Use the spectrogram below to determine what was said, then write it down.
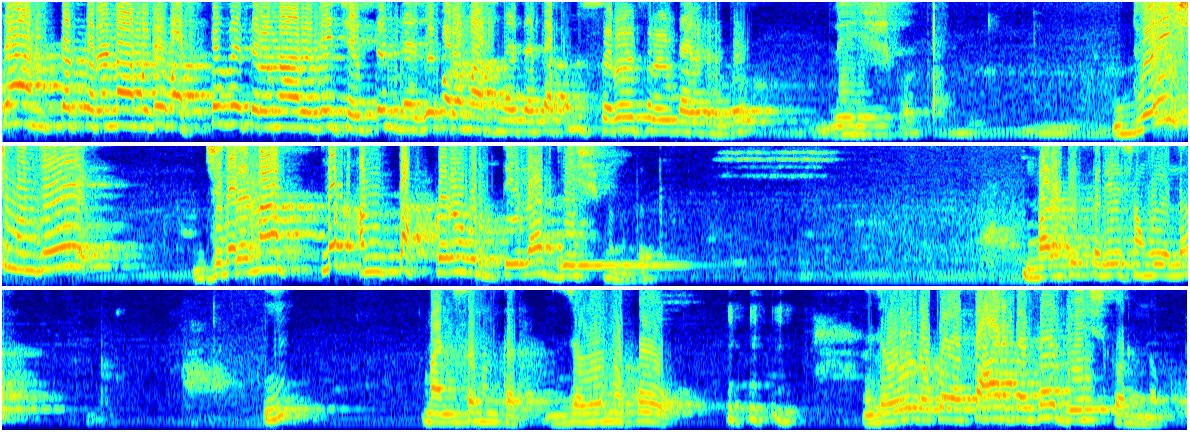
त्या अंतकरणामध्ये वास्तव्य करणार जे चैतन्य जे परमात्मा आहे त्याचा आपण सरळ सरळ काय करतो द्वेष करतो द्वेष म्हणजे ज्वलनात्मक अंतःकरण वृत्तीला द्वेष म्हणतात. मराठीत पर्याय सांगू याला? माणसं म्हणतात जळू नको. जळू नको याचा अर्थ द्वेष करू नको.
